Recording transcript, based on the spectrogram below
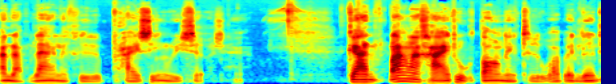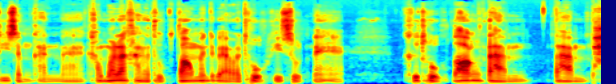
อันดับแรกเลยคือ pricing research การตั้งราคาให้ถูกต้องเนี่ยถือว่าเป็นเรื่องที่สำคัญมากคำว่าราคาถูกต้องไม่ได้แปลว่าถูกที่สุดนะฮะคือถูกต้องตามตามภ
